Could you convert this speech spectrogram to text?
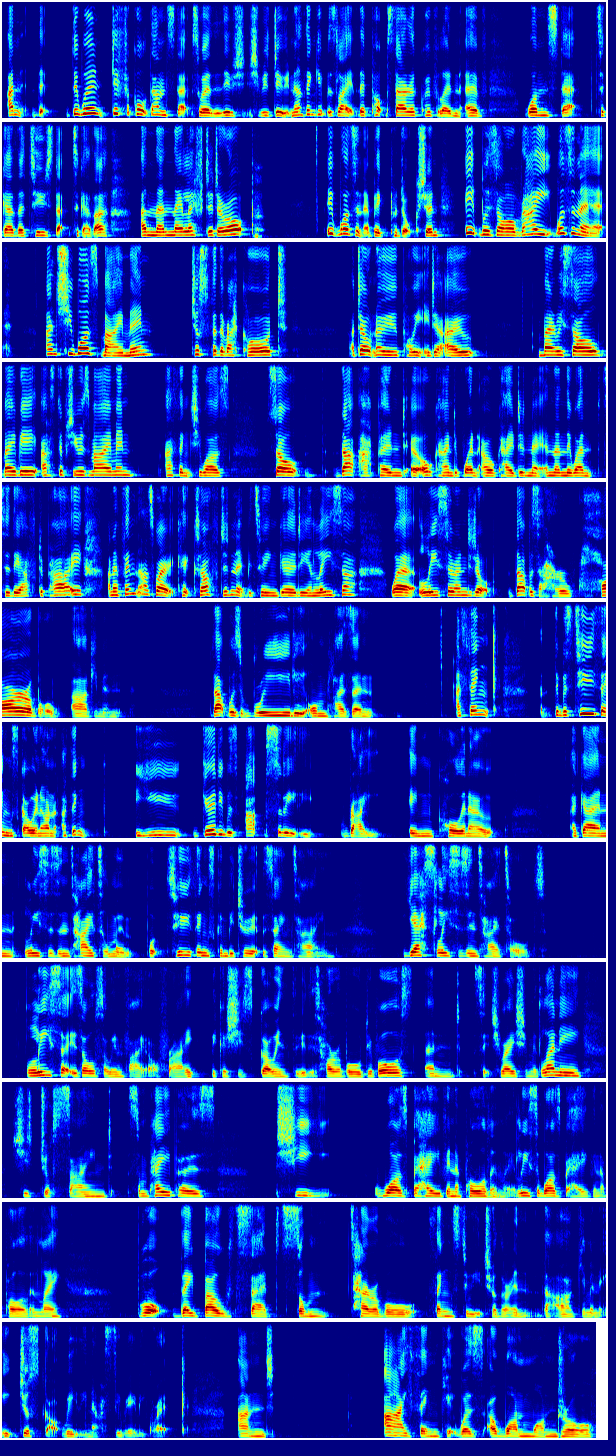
And the, they weren't difficult dance steps where she, she was doing. I think it was like the pop star equivalent of one step together, two step together, and then they lifted her up. It wasn't a big production. It was all right, wasn't it? And she was miming, just for the record. I don't know who pointed it out. Marysol maybe asked if she was miming. I think she was. So that happened. It all kind of went okay, didn't it? And then they went to the after party. And I think that's where it kicked off, didn't it? Between Guerdy and Lisa, where Lisa ended up, that was a hor- horrible argument. That was really unpleasant. I think there was two things going on. I think you, Guerdy was absolutely right in calling out again Lisa's entitlement, but two things can be true at the same time. Yes, Lisa's entitled. Lisa is also in fight off, right? Because she's going through this horrible divorce and situation with Lenny. She's just signed some papers. She was behaving appallingly. Lisa was behaving appallingly. But they both said some terrible things to each other in that argument. It just got really nasty really quick. And I think it was a 1 1 draw.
